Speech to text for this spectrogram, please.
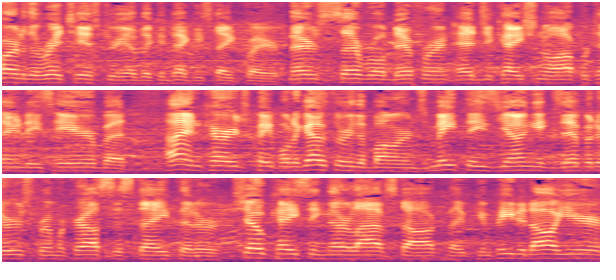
part of the rich history of the Kentucky State Fair. There's several different educational opportunities here, but I encourage people to go through the barns, meet these young exhibitors from across the state that are showcasing their livestock. They've competed all year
